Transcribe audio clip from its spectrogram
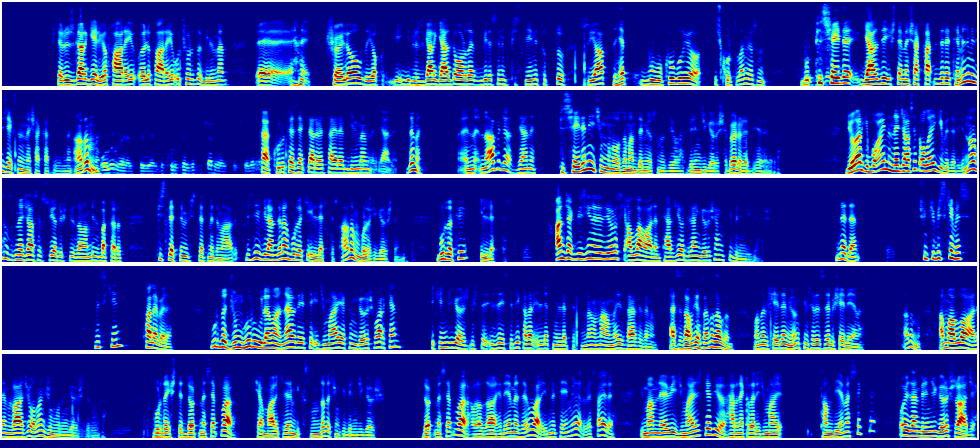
İşte rüzgar geliyor fareyi ölü fareyi uçurdu bilmem. Ee, şöyle oldu yok bir rüzgar geldi orada birisinin pisliğini tuttu suya attı. Hep bu vuku buluyor. Hiç kurtulamıyorsun. Bu pis tezek... şeyde geldi işte meşakkatlidir. Temiz mi diyeceksiniz meşakkat yüzünden? Anladın mı? Olur da yani köy yerde kuru tezek uçar yani şeyler. Ha kuru tezekler vesaire bilmem ne yani. Değil mi? Yani ne, ne yapacağız? Yani pis şeyde niçin bunu o zaman demiyorsunuz diyorlar. Birinci görüşe. Böyle reddiye veriyorlar. Diyorlar ki bu aynı necaset olayı gibidir. Nasıl necaset suya düştüğü zaman biz bakarız. Pisletti mi pisletmedi mi abi? Bizi ilgilendiren buradaki illettir. Anladın mı buradaki görüşlerini? Buradaki illettir. Ancak biz yine de diyoruz ki Allah alem tercih edilen görüş hangisi? Birinci görüş. Neden? Çünkü biz kimiz? Miskin talebeler. Burada cumhur ulema neredeyse icmaya yakın görüş varken ikinci görüş işte bize istediği kadar illet millet desin. Ben onu almayı zaret edemem. Her siz alıyorsanız alın. Ona bir şey demiyorum. Kimse de size bir şey diyemez. Anladın mı? Ama Allah alem raci olan cumhurun görüşüdür burada. Burada işte dört mezhep var. Malikilerin bir kısmında da çünkü birinci görüş. Dört mezhep var. Zahiriye mezhebi var. İbn-i Teymiyeler vesaire. İmam Nevevi icma zikrediyor. Her ne kadar icma tam diyemezsek de. O yüzden birinci görüş racih.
